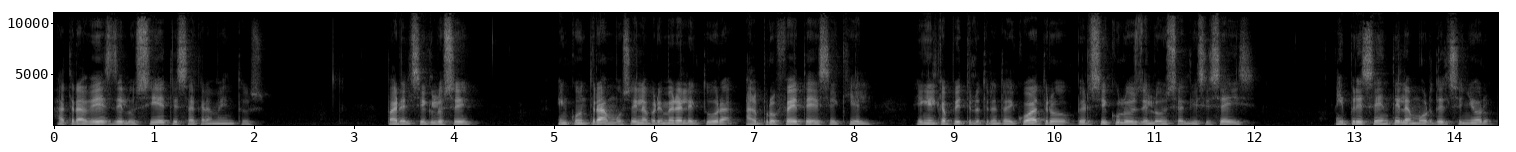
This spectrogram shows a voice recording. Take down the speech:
a través de los siete sacramentos. Para el siglo C, encontramos en la primera lectura al profeta Ezequiel, en el capítulo 34, versículos del 11 al 16, y presenta el amor del Señor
